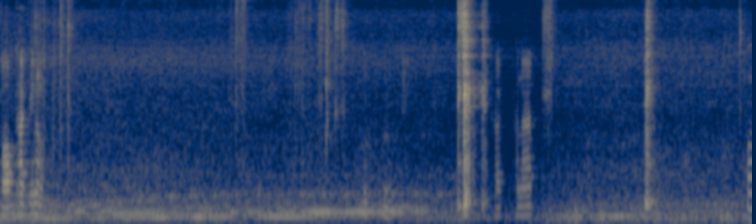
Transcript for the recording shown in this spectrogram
กรอบคักพี่น้องคักขนาด โอ้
